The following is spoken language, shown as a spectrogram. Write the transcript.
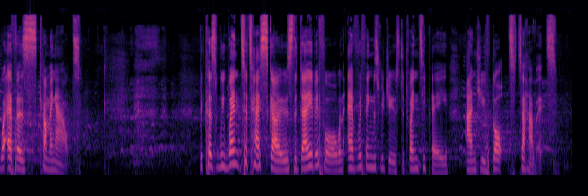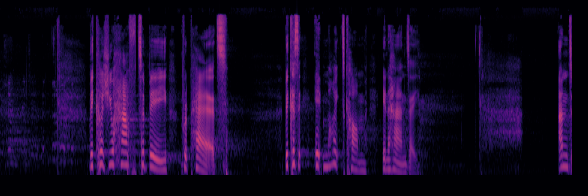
whatever's coming out. Because we went to Tesco's the day before when everything was reduced to 20p, and you've got to have it. Because you have to be prepared because it might come in handy. And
